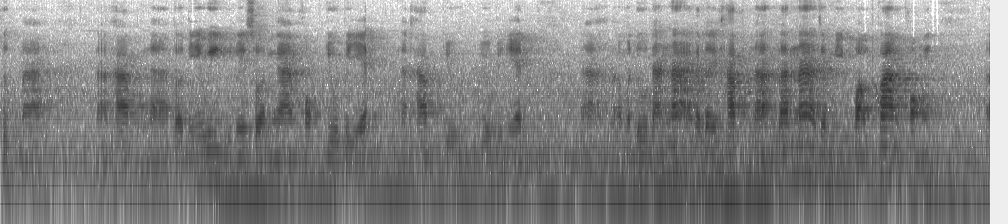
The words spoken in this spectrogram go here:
ทึบมานะครับนะตัวนี้วิ่งอยู่ในส่วนงานของ UPS นะครับ U- UPS นะเรามาดูด้านหน้ากันเลยครับนะด้านหน้าจะมีความกว้างของอ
